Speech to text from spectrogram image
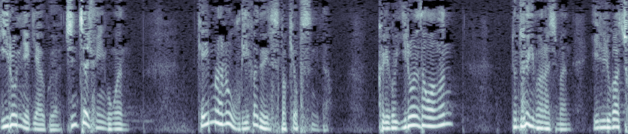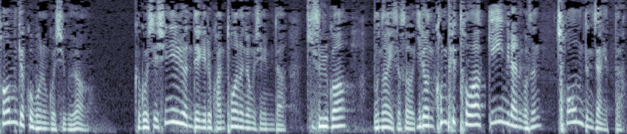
이론 얘기하고요. 진짜 주인공은 게임을 하는 우리가 될 수밖에 없습니다. 그리고 이런 상황은 눈누이 말하지만 인류가 처음 겪어보는 것이고요. 그것이 신일 연대기를 관통하는 정신입니다. 기술과 문화에 있어서 이런 컴퓨터와 게임이라는 것은 처음 등장했다.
